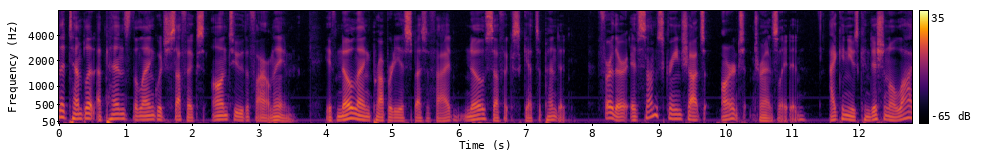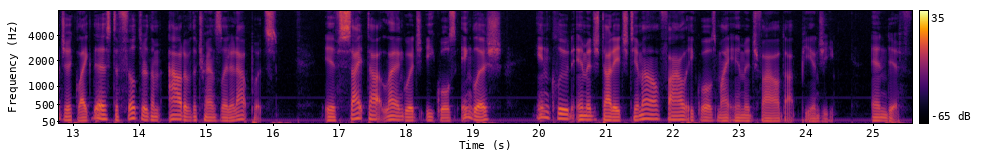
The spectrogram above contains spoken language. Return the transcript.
the template appends the language suffix onto the file name. If no lang property is specified, no suffix gets appended. Further, if some screenshots aren't translated, I can use conditional logic like this to filter them out of the translated outputs. If site.language equals English, include image.html file equals my image file.png. End if.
